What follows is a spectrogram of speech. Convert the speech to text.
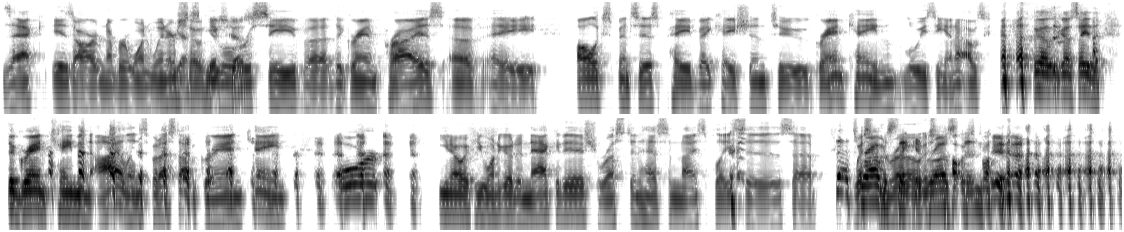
Zach is our number one winner, yes, so he yes, will yes. receive uh, the grand prize of a all expenses paid vacation to Grand Cane, Louisiana. I was, I was going to say the, the Grand Cayman Islands, but I stopped Grand Cane. Or, you know, if you want to go to Natchitoches, Ruston has some nice places. Uh, That's West where I was Monroe thinking, Ruston. Yeah.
